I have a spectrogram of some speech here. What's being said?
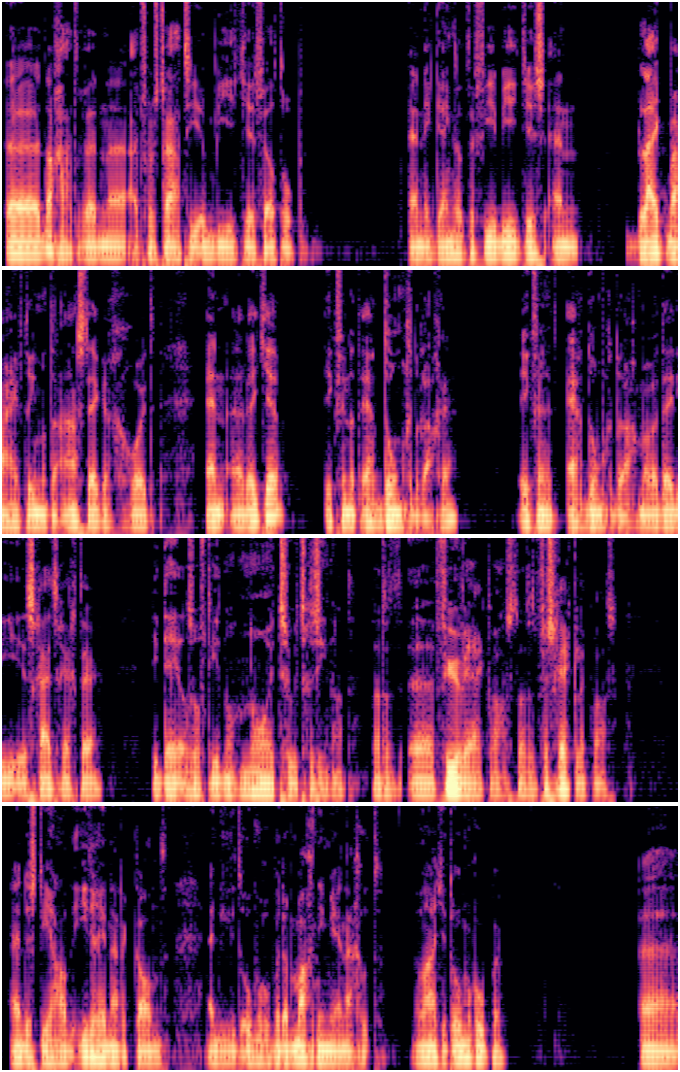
Uh, dan gaat er een, uit frustratie een biertje het veld op. En ik denk dat er vier biertjes en blijkbaar heeft er iemand een aansteker gegooid. En weet je, ik vind dat echt dom gedrag. Hè? Ik vind het echt dom gedrag. Maar wat deed die scheidsrechter? Die deed alsof hij het nog nooit zoiets gezien had. Dat het vuurwerk was, dat het verschrikkelijk was. Dus die haalde iedereen naar de kant en die liet omroepen, dat mag niet meer. Nou goed, dan laat je het omroepen. Uh, uh,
